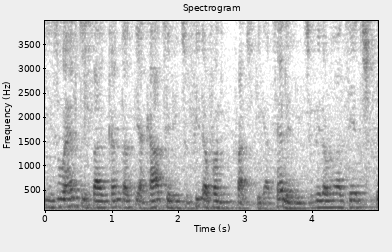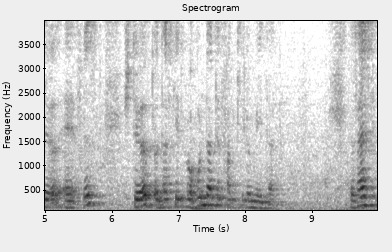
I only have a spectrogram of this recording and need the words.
die so heftig sein können, dass die Akazie, die zu viel davon, Quatsch, die Gazelle, die zu viel davon erzählt, stir äh, frisst, stirbt und das geht über hunderte von Kilometern. Das heißt,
